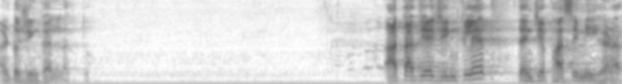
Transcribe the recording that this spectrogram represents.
आणि तो जिंकायला लागतो. आता जे जिंकलेत त्यांचे फासे मी घेणार.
